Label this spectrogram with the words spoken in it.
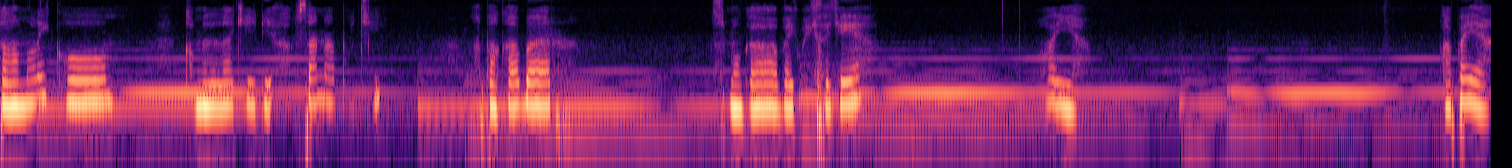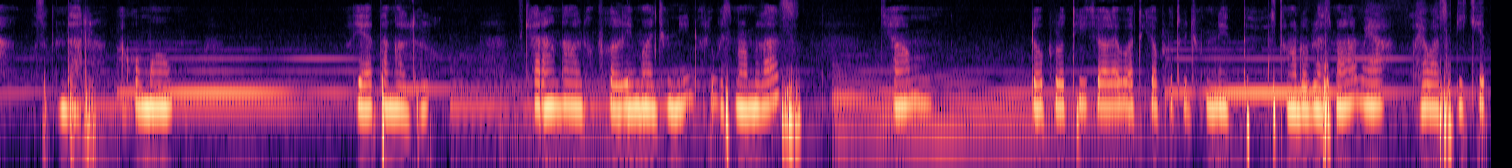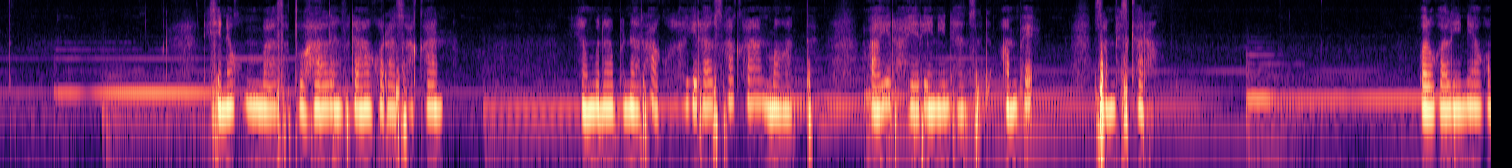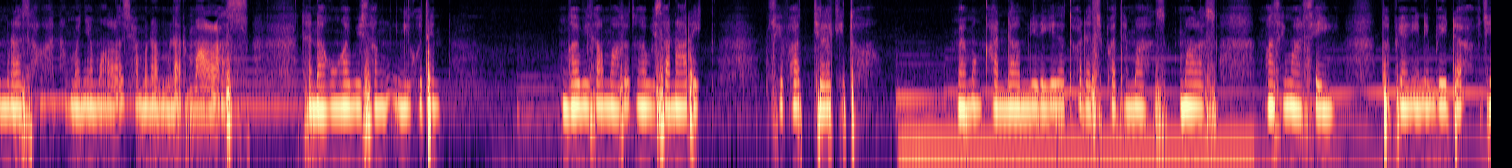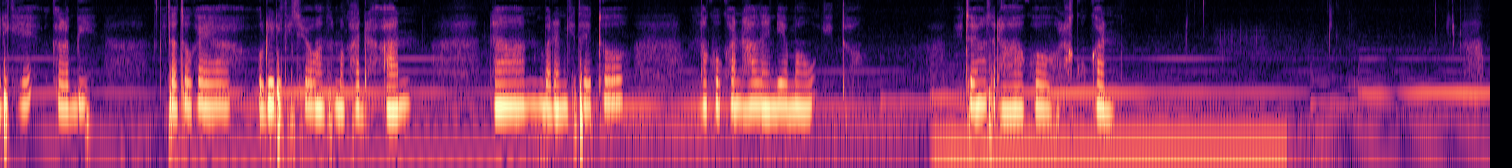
Assalamualaikum Kembali lagi di Afsana Puji Apa kabar? Semoga baik-baik saja ya Oh iya Apa ya? Sebentar Aku mau Lihat tanggal dulu Sekarang tanggal 25 Juni 2019 Jam 23 lewat 37 menit Setengah 12 malam ya lewat sedikit. Di sini aku membahas satu hal yang sedang aku rasakan, yang benar-benar aku lagi rasakan banget akhir-akhir ini dan sampai sampai sekarang. Baru kali ini aku merasakan namanya malas yang benar-benar malas. Dan aku nggak bisa ngikutin, nggak bisa maksud nggak bisa narik sifat jelek itu. Memang kan dalam diri kita tuh ada sifatnya mas malas masing-masing. Tapi yang ini beda jadi kayak lebih kita tuh kayak udah dikecewakan sama keadaan dan badan kita itu melakukan hal yang dia mau gitu. Itu yang sedang aku lakukan.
